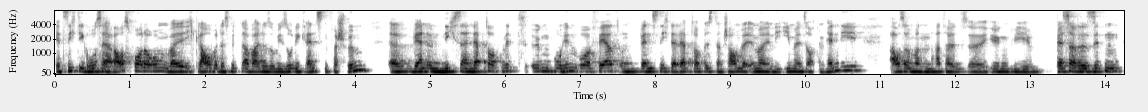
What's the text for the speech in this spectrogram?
jetzt nicht die große Herausforderung, weil ich glaube, dass mittlerweile sowieso die Grenzen verschwimmen. Äh, wer nimmt nicht seinen Laptop mit irgendwo hin, wo er fährt? Und wenn es nicht der Laptop ist, dann schauen wir immer in die E-Mails auf dem Handy. Außer man hat halt äh, irgendwie bessere Sitten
